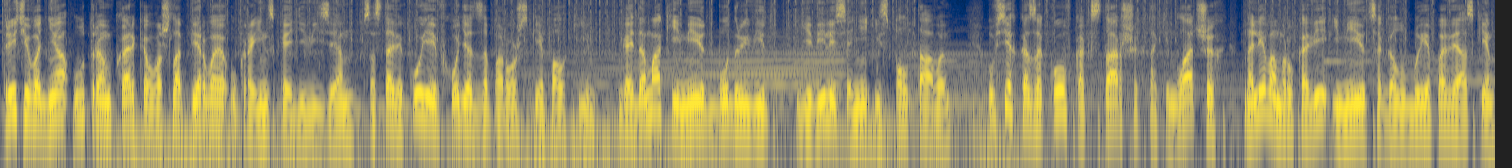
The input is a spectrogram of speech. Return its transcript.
Третьего дня утром в Харьков вошла первая украинская дивизия, в составе коей входят запорожские полки. Гайдамаки имеют бодрый вид, явились они из Полтавы. У всех казаков, как старших, так и младших, на левом рукаве имеются голубые повязки.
